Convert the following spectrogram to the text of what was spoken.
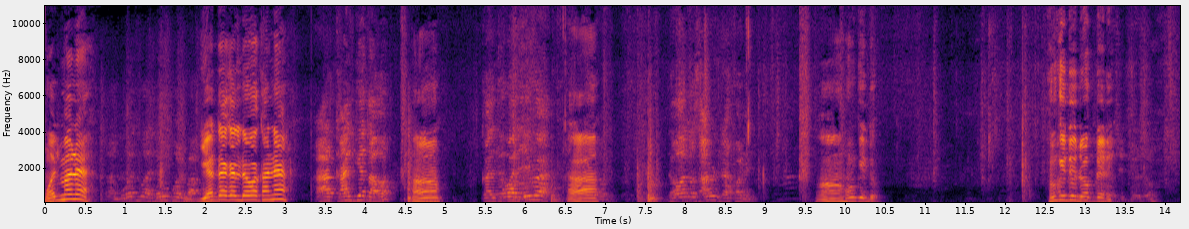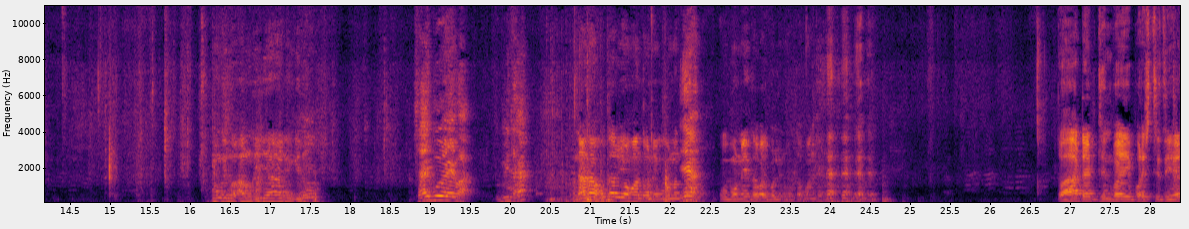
મોજમાં ને? ગયા હતા કાલ દવાખાને? હા કાલ ગયા હતા હા. કાલ દવા લેવા હા. દવા તો સારું રાખવાની. હા શું કીધું? શું કીધું ડોક્ટરે? શું કીધું? સારું થઈ જાય કીધું? સાહેબ આવ્યા ઊભી થા ના ના ઉતાર્યો વાંધો નહીં ઊભો નથી. ઊભો નહીં થવાય ભલે હું તો વાંધો તો આ ટાઈપથી ભાઈ પરિસ્થિતિ છે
